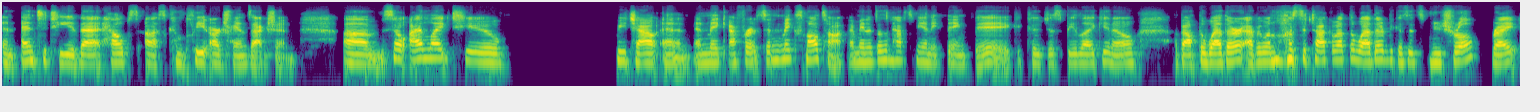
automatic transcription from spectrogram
an entity that helps us complete our transaction um, so i like to reach out and, and make efforts and make small talk. I mean, it doesn't have to be anything big. It could just be like, you know, about the weather. Everyone loves to talk about the weather because it's neutral, right?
